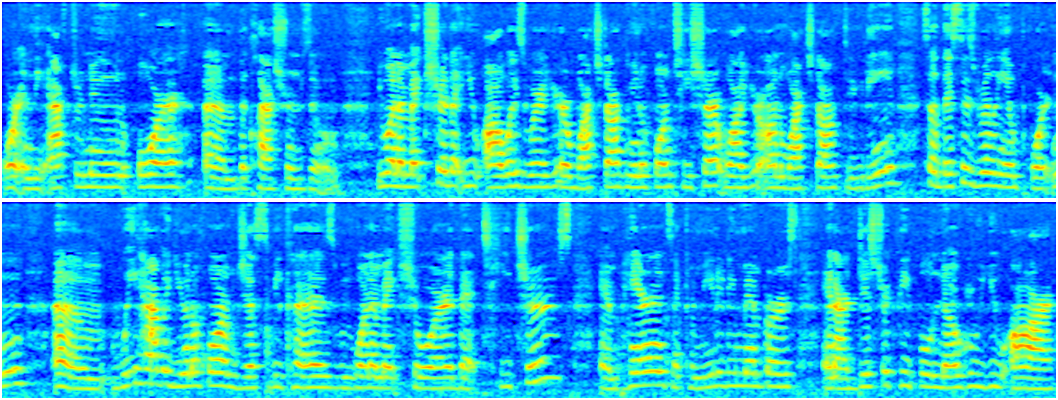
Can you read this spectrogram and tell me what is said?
or in the afternoon, or um, the classroom Zoom. You want to make sure that you always wear your Watchdog uniform t-shirt while you're on Watchdog duty. So this is really important. Um, we have a uniform just because we want to make sure that teachers and parents and community members and our district people know who you are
